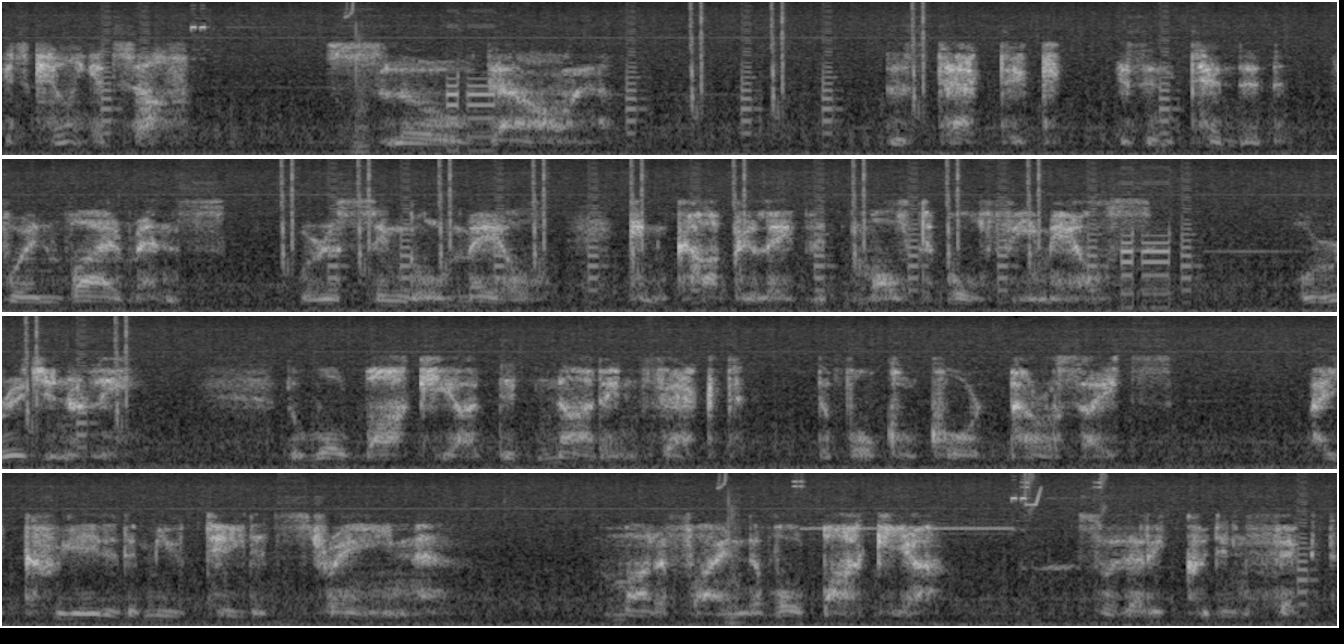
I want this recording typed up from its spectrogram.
It's killing itself. Slow down. This tactic is intended for environments where a single male can copulate with multiple females. Originally, the Wolbachia did not infect the vocal cord parasites. I created a mutated strain, modifying the Wolbachia so that it could infect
